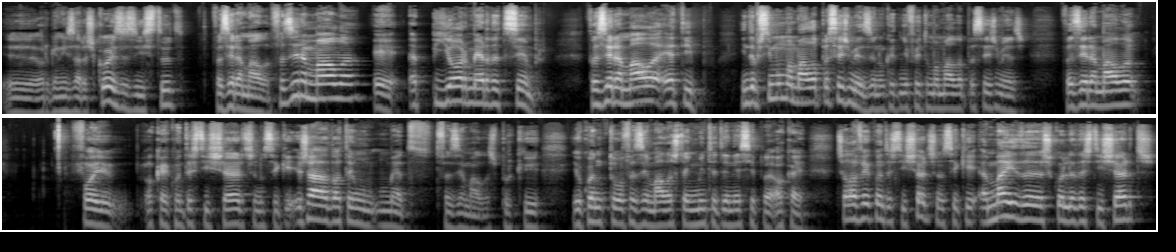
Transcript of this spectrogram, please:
uh, organizar as coisas e isso tudo. Fazer a mala. Fazer a mala é a pior merda de sempre. Fazer a mala é tipo, ainda por cima uma mala para seis meses. Eu nunca tinha feito uma mala para seis meses. Fazer a mala foi, ok, quantas t-shirts, não sei o quê. Eu já adotei um, um, método de fazer malas, porque eu quando estou a fazer malas tenho muita tendência para, ok, deixa lá ver quantas t-shirts, não sei o quê. A meio da escolha das t-shirts,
